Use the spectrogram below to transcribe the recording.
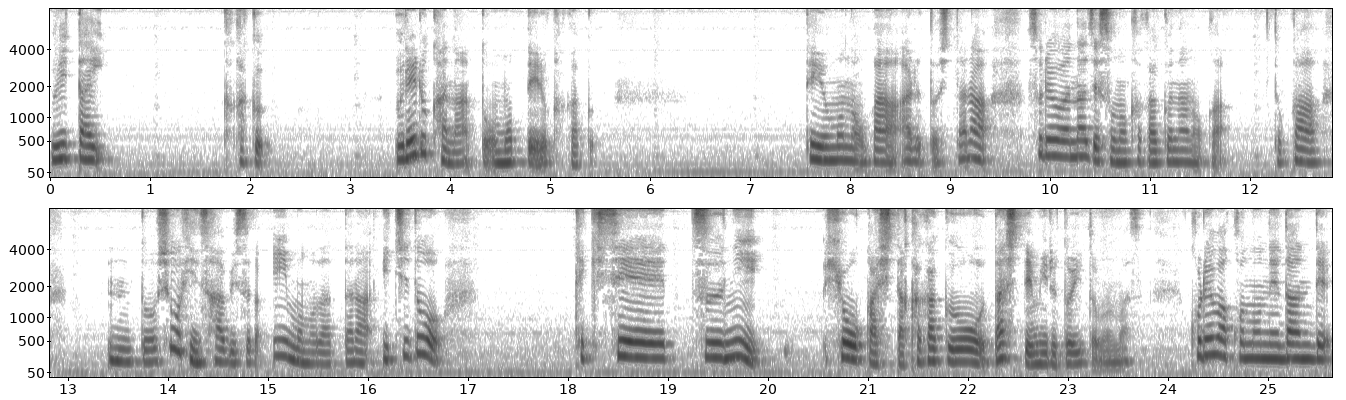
売りたい価格売れるかなと思っている価格っていうものがあるとしたらそれはなぜその価格なのかとか、うんと、商品サービスがいいものだったら一度適切に評価した価格を出してみるといいと思います。これはこの値段で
